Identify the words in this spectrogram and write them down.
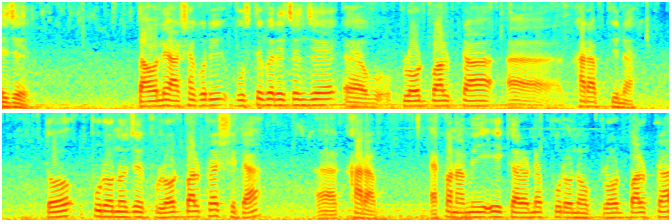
এই যে, তাহলে আশা করি বুঝতে পেরেছেন যে ফ্লোট বাল্বটা খারাপ কিনা। তো পুরনো যে ফ্লোট বাল্বটা সেটা খারাপ। এখন আমি এই কারণে পুরনো ফ্লোট বাল্বটা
